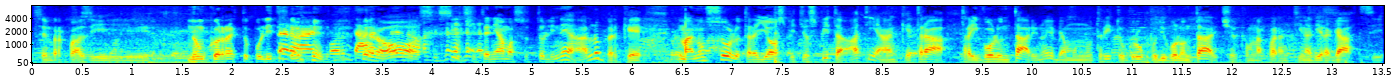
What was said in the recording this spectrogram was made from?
sembra quasi non corretto politicamente, però, però no? sì, sì, ci teniamo a sottolinearlo perché, ma non solo tra gli ospiti, ospiti ospitati anche tra, tra, i volontari. Noi abbiamo un nutrito gruppo di volontari, circa una quarantina di ragazzi,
